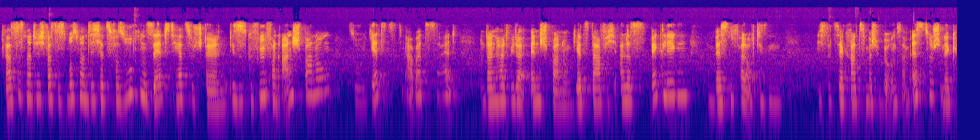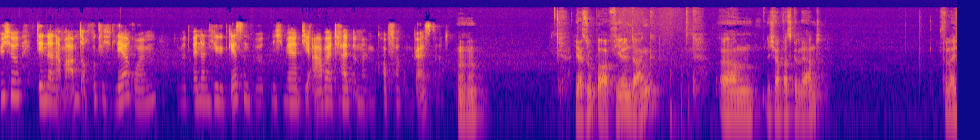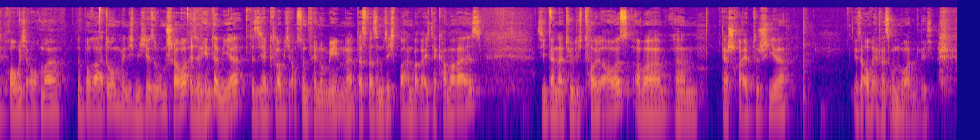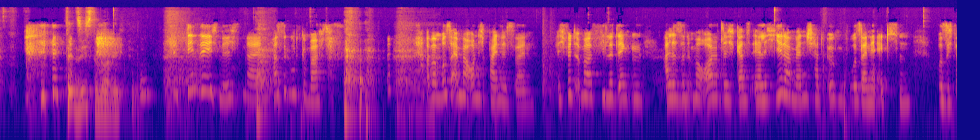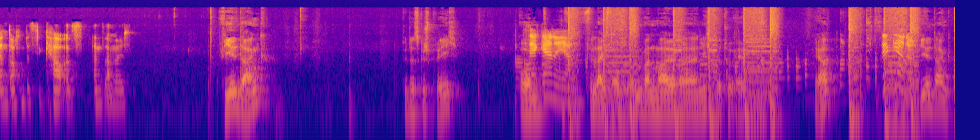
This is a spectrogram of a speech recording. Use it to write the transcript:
das ist natürlich was, das muss man sich jetzt versuchen, selbst herzustellen. Dieses Gefühl von Anspannung, so jetzt ist die Arbeitszeit und dann halt wieder Entspannung. Jetzt darf ich alles weglegen, im besten Fall auch diesen, ich sitze ja gerade zum Beispiel bei uns am Esstisch in der Küche, den dann am Abend auch wirklich leer räumen damit, wenn dann hier gegessen wird, nicht mehr die Arbeit halb in meinem Kopf herumgeistert. Mhm. Ja, super. Vielen Dank. Ähm, ich habe was gelernt. Vielleicht brauche ich auch mal eine Beratung, wenn ich mich hier so umschaue. Also hinter mir, das ist ja, glaube ich, auch so ein Phänomen, ne? das, was im sichtbaren Bereich der Kamera ist, sieht dann natürlich toll aus, aber ähm, der Schreibtisch hier ist auch etwas unordentlich. Den siehst du noch nicht. Den ich nicht. Nein, hast du gut gemacht. Aber muss einem auch nicht peinlich sein. Ich finde immer, viele denken, alle sind immer ordentlich. Ganz ehrlich, jeder Mensch hat irgendwo seine Eckchen, wo sich dann doch ein bisschen Chaos ansammelt. Vielen Dank für das Gespräch. Und Sehr gerne, Jan. Vielleicht auch irgendwann mal äh, nicht virtuell. Ja? Sehr gerne. Vielen Dank.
